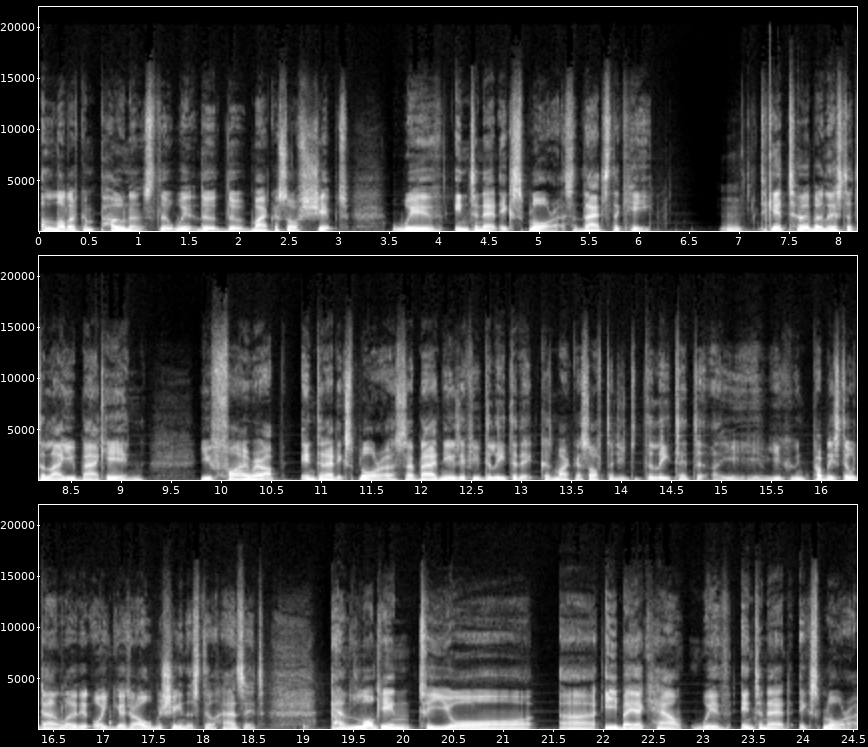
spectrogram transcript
a lot of components that we, the, the Microsoft shipped with Internet Explorer. So that's the key. Mm. To get TurboLister to allow you back in, you fire up Internet Explorer. So bad news if you deleted it because Microsoft said you delete it. Uh, you, you, can probably still download it, or you can go to an old machine that still has it, and log in to your uh, eBay account with Internet Explorer.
